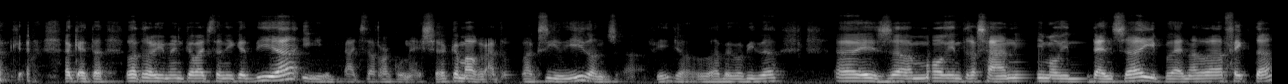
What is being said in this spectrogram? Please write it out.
aquest l'atreviment que vaig tenir aquest dia i vaig de reconèixer que malgrat l'exili, doncs, en fi, jo, la meva vida eh, és eh, molt interessant i molt intensa i plena d'afecte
